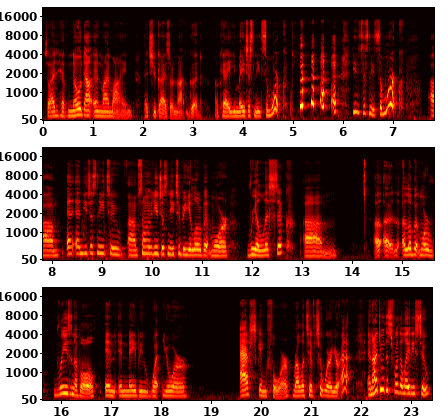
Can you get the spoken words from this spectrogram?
So I have no doubt in my mind that you guys are not good. Okay. You may just need some work. you just need some work. Um, and, and you just need to, um, some of you just need to be a little bit more realistic, um, a, a, a little bit more reasonable in, in maybe what you're asking for relative to where you're at. And I do this for the ladies too.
